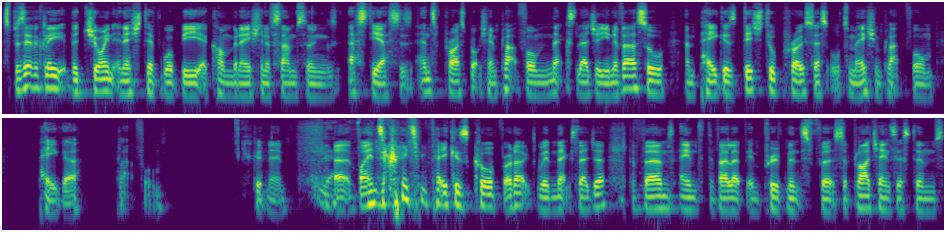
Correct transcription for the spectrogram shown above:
Specifically, the joint initiative will be a combination of Samsung's SDS's enterprise blockchain platform, Nexledger Universal, and Pega's digital process automation platform, Pega Platform. Good name. Yeah. Uh, by integrating Pega's core product with Nexledger, the firms aim to develop improvements for supply chain systems.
